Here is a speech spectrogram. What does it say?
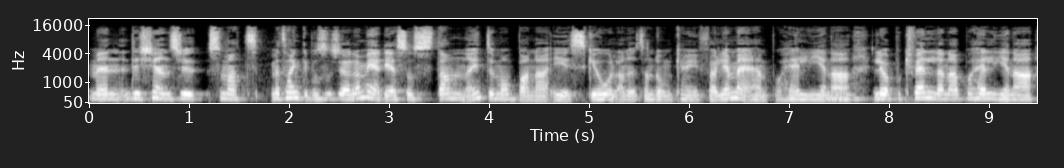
Men det känns ju som att med tanke på sociala medier så stannar inte mobbarna i skolan utan de kan ju följa med hem på helgerna, Mm. eller på kvällarna, på helgerna,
